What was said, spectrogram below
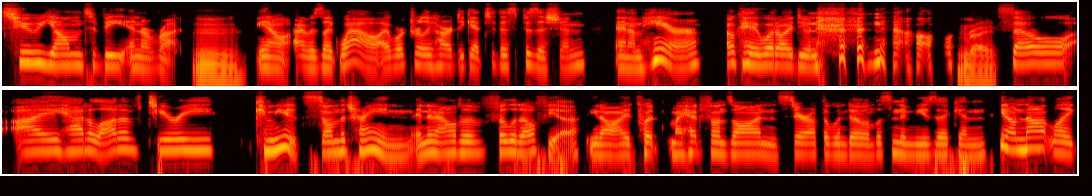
too young to be in a rut. Mm. You know, I was like, wow, I worked really hard to get to this position and I'm here. Okay, what do I do now? Right. So I had a lot of teary commutes on the train in and out of Philadelphia. You know, I'd put my headphones on and stare out the window and listen to music and, you know, not like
